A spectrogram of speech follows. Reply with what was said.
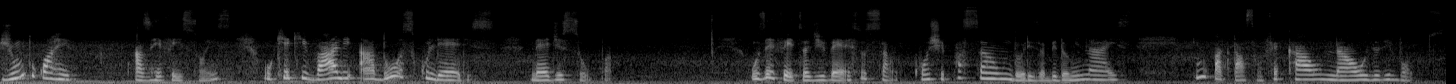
junto com re... as refeições, o que equivale a duas colheres né, de sopa. Os efeitos adversos são constipação, dores abdominais, impactação fecal, náuseas e vômitos.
